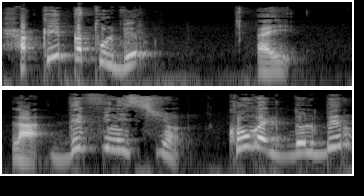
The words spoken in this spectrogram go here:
حقيقة البر أي définition correcte de le bir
